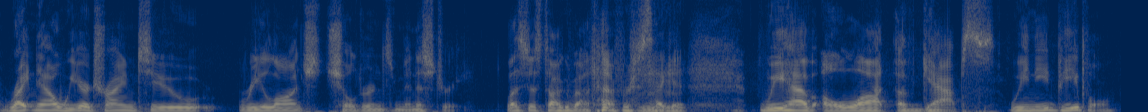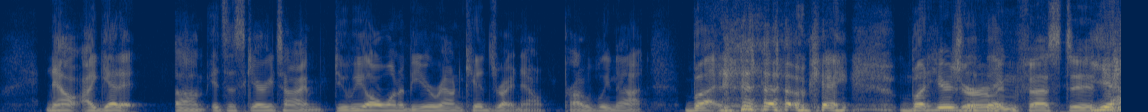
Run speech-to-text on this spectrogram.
Right now, we are trying to relaunch children's ministry. Let's just talk about that for a second. Mm-hmm. We have a lot of gaps. We need people. Now, I get it. Um, it's a scary time. Do we all want to be around kids right now? Probably not. But okay. But here's the Germ thing. infested Yeah,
